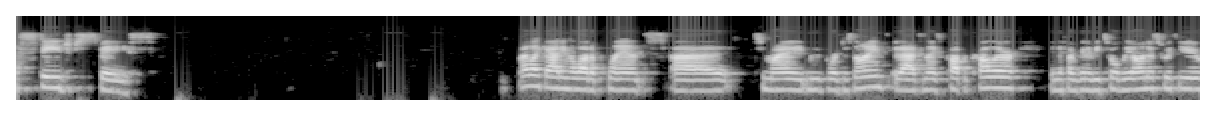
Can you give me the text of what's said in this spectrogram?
a staged space. I like adding a lot of plants uh, to my mood board designs. It adds a nice pop of color, and if I'm going to be totally honest with you,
